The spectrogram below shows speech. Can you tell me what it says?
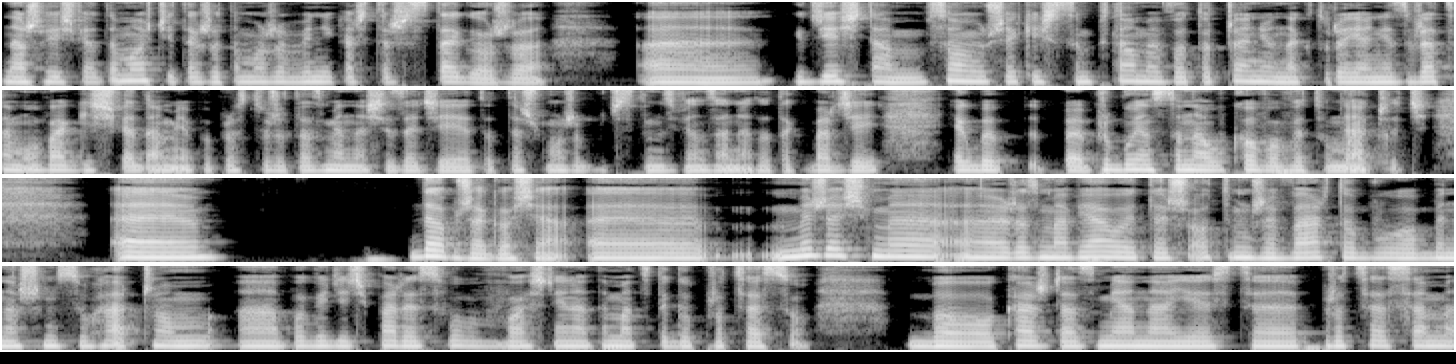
naszej świadomości, także to może wynikać też z tego, że e, gdzieś tam są już jakieś symptomy w otoczeniu, na które ja nie zwracam uwagi świadomie, po prostu, że ta zmiana się zadzieje, to też może być z tym związane, to tak bardziej jakby e, próbując to naukowo wytłumaczyć. Tak. Dobrze, Gosia. E, my żeśmy e, rozmawiały też o tym, że warto byłoby naszym słuchaczom powiedzieć parę słów właśnie na temat tego procesu, bo każda zmiana jest e, procesem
